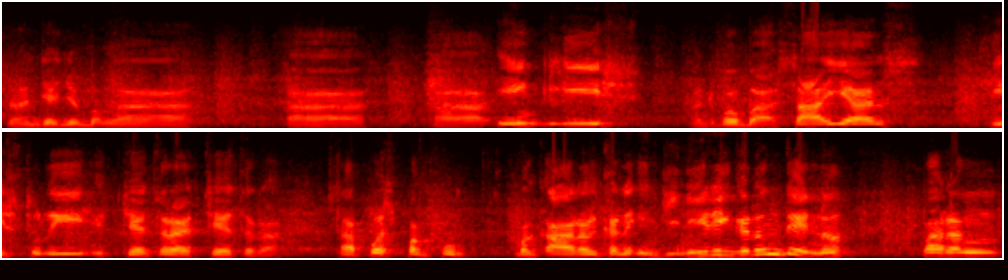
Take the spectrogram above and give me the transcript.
nandiyan yung mga ah, ah, English, ano pa ba, science, history, etc., etc. Tapos, pag mag-aral ka ng engineering, ganun din, no? Parang,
